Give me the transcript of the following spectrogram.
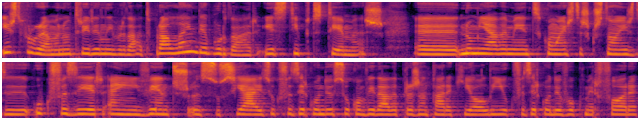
este programa Nutrir em Liberdade, para além de abordar esse tipo de temas, eh, nomeadamente com estas questões de o que fazer em eventos eh, sociais, o que fazer quando eu sou convidada para jantar aqui ou ali, o que fazer quando eu vou comer fora,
